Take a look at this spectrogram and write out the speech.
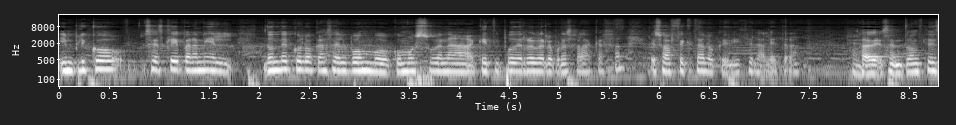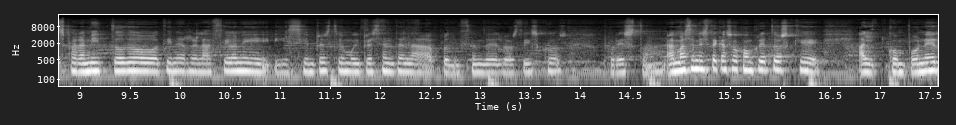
implico, o sea, es que para mí el dónde colocas el bombo, cómo suena, qué tipo de reverb le pones a la caja, eso afecta a lo que dice la letra. ¿Sabes? Entonces, para mí todo tiene relación y, y siempre estoy muy presente en la producción de los discos por esto. Además, en este caso concreto es que al componer,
